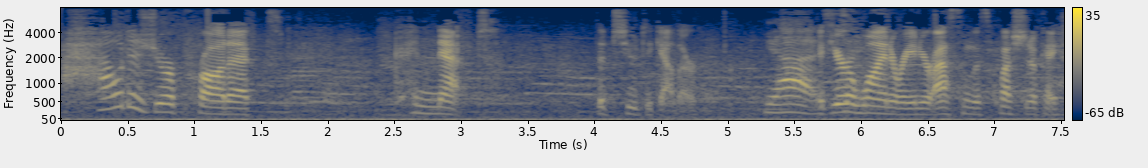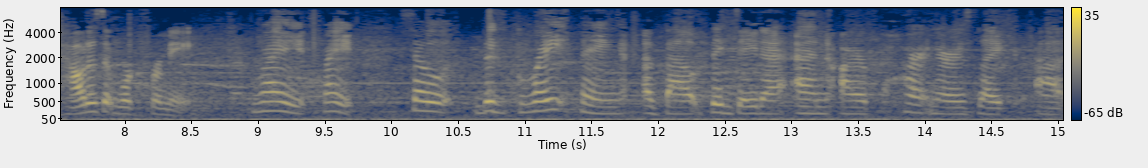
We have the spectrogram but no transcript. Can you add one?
How does your product connect the two together? Yeah. If you're a winery and you're asking this question, okay, how does it work for me? Right, right. So the great thing about big data and our partners like uh,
